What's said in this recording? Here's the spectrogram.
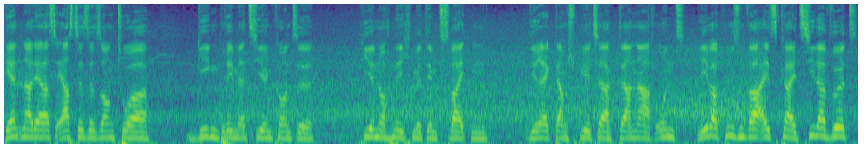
Gentner, der das erste Saisontor gegen Bremen erzielen konnte. Hier noch nicht mit dem zweiten direkt am Spieltag danach. Und Leverkusen war eiskalt. Zieler wird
